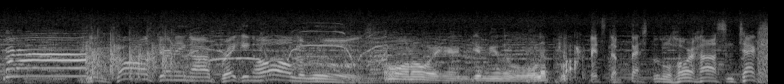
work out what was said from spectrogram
Ta-da! and Charles Durning are breaking all the rules. Come on over here and give me a little lip lock. It's the best little whorehouse in Texas.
